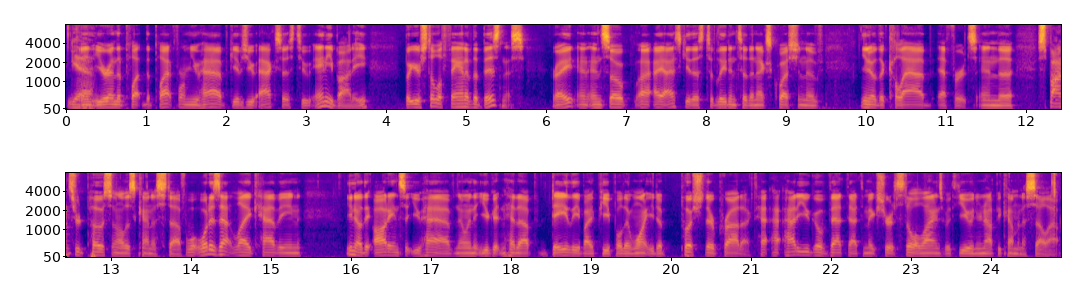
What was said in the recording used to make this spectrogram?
Yeah. And you're in the pla- the platform you have gives you access to anybody, but you're still a fan of the business, right? And and so I, ask you this to lead into the next question of, you know, the collab efforts and the sponsored posts and all this kind of stuff. What, what is that like having, you know, the audience that you have, knowing that you're getting hit up daily by people that want you to push their product? How, how do you go vet that to make sure it still aligns with you and you're not becoming a sellout?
